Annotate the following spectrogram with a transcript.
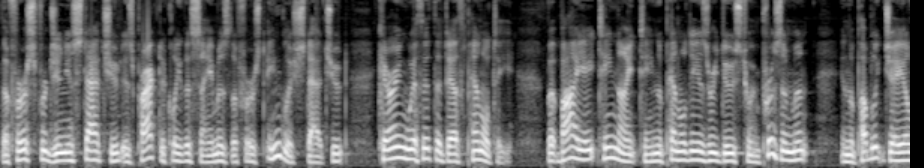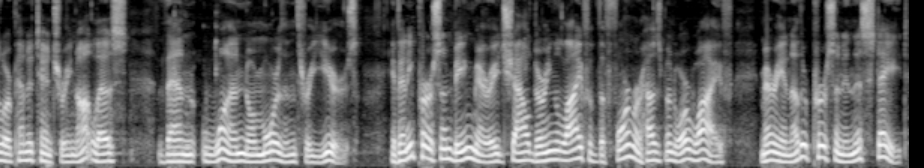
the first Virginia statute is practically the same as the first English statute, carrying with it the death penalty. But by 1819, the penalty is reduced to imprisonment in the public jail or penitentiary not less than one nor more than three years. If any person being married shall, during the life of the former husband or wife, marry another person in this state,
